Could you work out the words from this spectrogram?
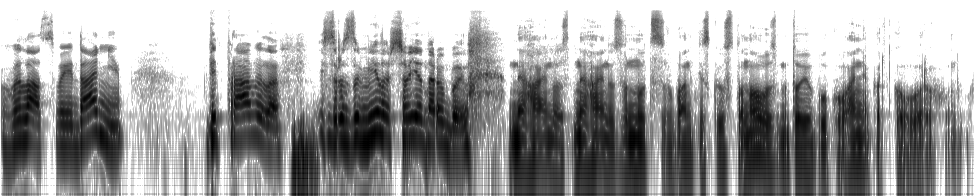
ввела свої дані, відправила і зрозуміла, що я наробила? Негайно, негайно звернутися в банківську установу з метою блокування карткового рахунку.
